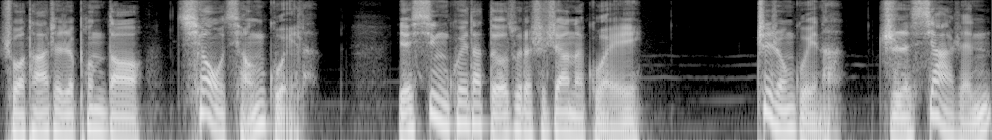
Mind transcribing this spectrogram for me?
说他这是碰到撬墙鬼了，也幸亏他得罪的是这样的鬼。这种鬼呢，只吓人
